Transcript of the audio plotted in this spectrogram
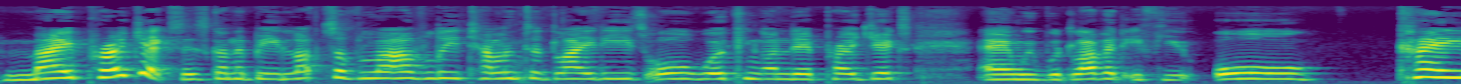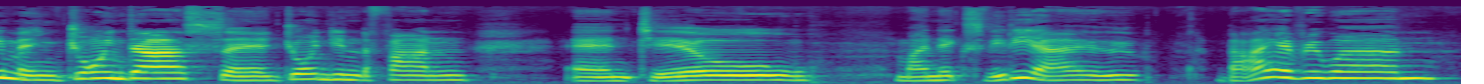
May projects. There's going to be lots of lovely talented ladies all working on their projects and we would love it if you all came and joined us and joined in the fun until my next video. Bye everyone.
